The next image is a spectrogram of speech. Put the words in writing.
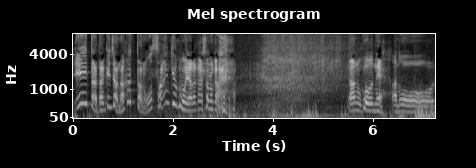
エータだけじゃなかったの ?3 曲もやらかしたのか。あの、こうね、あの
